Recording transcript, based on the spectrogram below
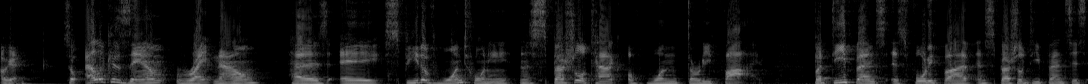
okay. So Alakazam right now has a speed of 120 and a special attack of 135. But defense is 45 and special defense is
